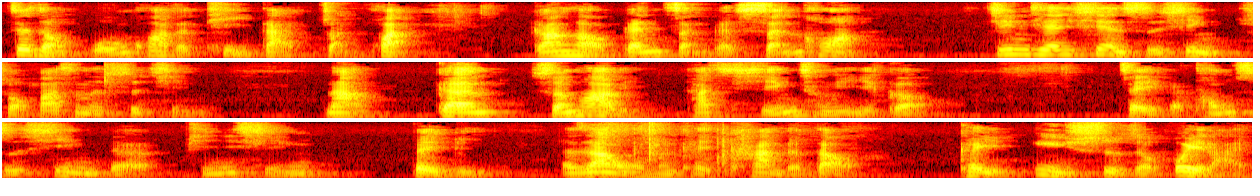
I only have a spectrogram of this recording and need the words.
这种文化的替代转换，刚好跟整个神话。今天现实性所发生的事情，那跟神话里它形成一个这个同时性的平行对比，让我们可以看得到，可以预示着未来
